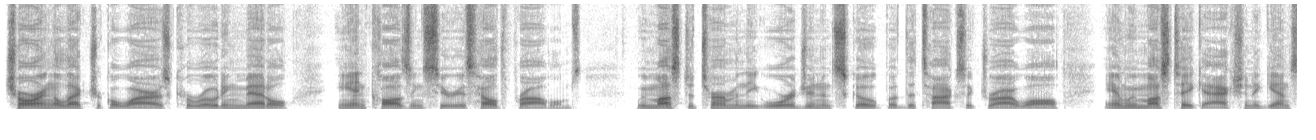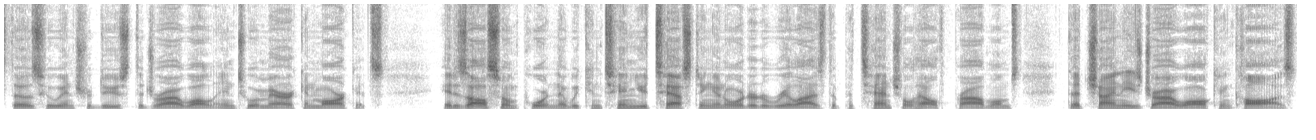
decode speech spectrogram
charring electrical wires, corroding metal, and causing serious health problems. We must determine the origin and scope of the toxic drywall, and we must take action against those who introduce the drywall into American markets. It is also important that we continue testing in order to realize the potential health problems that Chinese drywall can cause.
